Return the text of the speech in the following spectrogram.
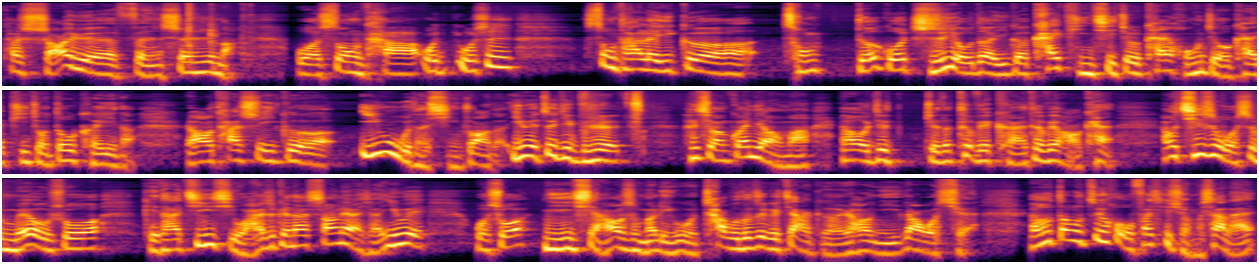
他十二月份生日嘛，我送他，我我是送他了一个从。德国直邮的一个开瓶器，就是开红酒、开啤酒都可以的。然后它是一个鹦鹉的形状的，因为最近不是很喜欢观鸟嘛，然后我就觉得特别可爱、特别好看。然后其实我是没有说给他惊喜，我还是跟他商量一下，因为我说你想要什么礼物，差不多这个价格，然后你让我选。然后到了最后，我发现选不下来，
